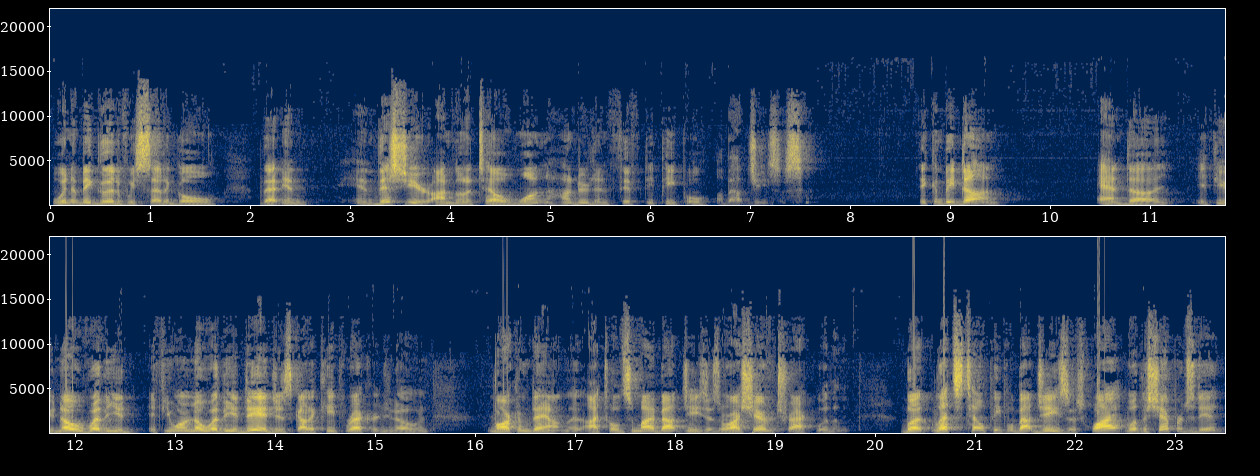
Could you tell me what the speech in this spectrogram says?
Wouldn't it be good if we set a goal that in, in this year I'm going to tell 150 people about Jesus? It can be done. And uh, If you know whether you, if you want to know whether you did, you just got to keep record, you know, and mark them down. That I told somebody about Jesus, or I shared a track with them. But let's tell people about Jesus. Why? Well, the shepherds did.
